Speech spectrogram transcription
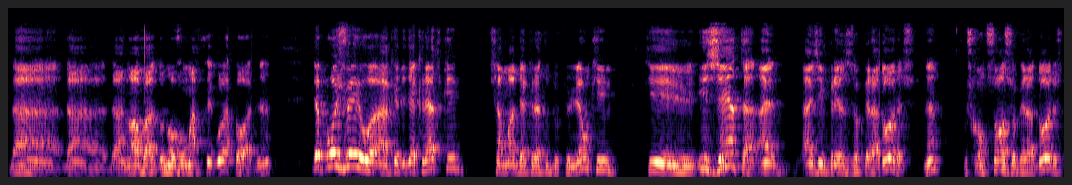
da, da, da, nova, do novo marco regulatório. Né? Depois veio aquele decreto que chamado decreto do trilhão, que, que isenta as empresas operadoras, né? os consórcios operadores,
